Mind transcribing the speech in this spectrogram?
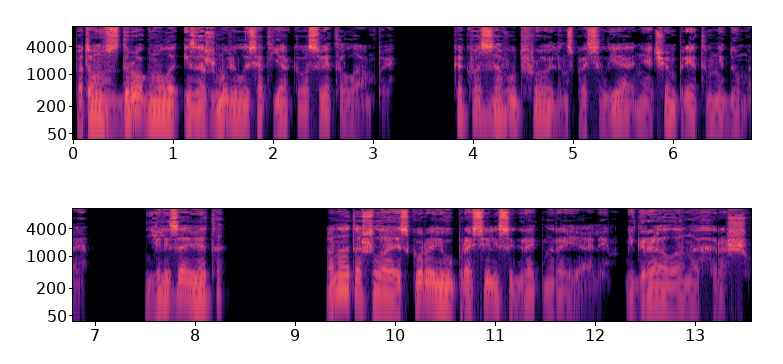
Потом вздрогнула и зажмурилась от яркого света лампы. «Как вас зовут, фройлен?» — спросил я, ни о чем при этом не думая. «Елизавета». Она отошла, и скоро ее упросили сыграть на рояле. Играла она хорошо.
